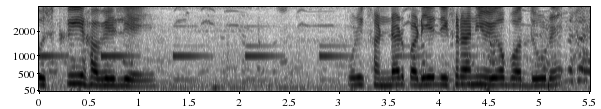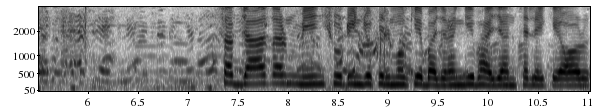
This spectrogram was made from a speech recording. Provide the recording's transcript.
उसकी हवेली है ये। पूरी खंडर पड़ी है, दिख रहा नहीं होगा, बहुत दूर है। सब ज़्यादातर मेन शूटिंग जो फ़िल्मों की बजरंगी भाईजान से लेके और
